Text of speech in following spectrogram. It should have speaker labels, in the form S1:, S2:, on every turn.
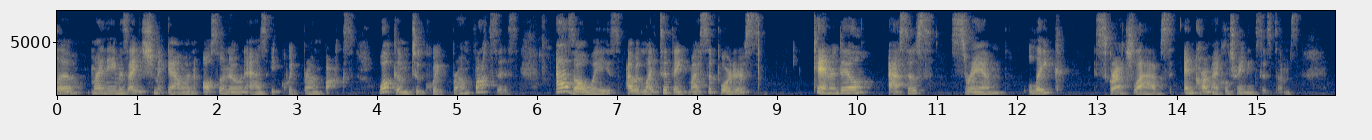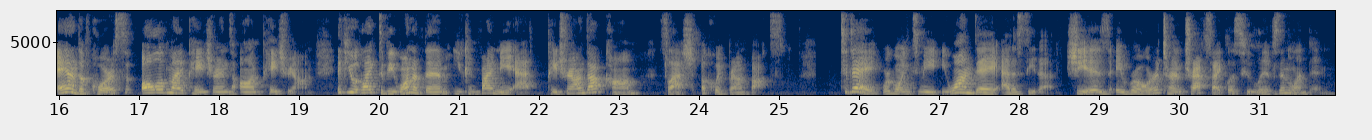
S1: Hello, my name is Aisha McGowan, also known as a Quick Brown Fox. Welcome to Quick Brown Foxes. As always, I would like to thank my supporters Cannondale, Assos, SRAM, Lake, Skratch Labs, and Carmichael Training Systems. And of course, all of my patrons on Patreon. If you would like to be one of them, you can find me at patreon.com slash a quick brown fox. Today, we're going to meet Yewande Adesida. She is a rower turned track cyclist who lives in London.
